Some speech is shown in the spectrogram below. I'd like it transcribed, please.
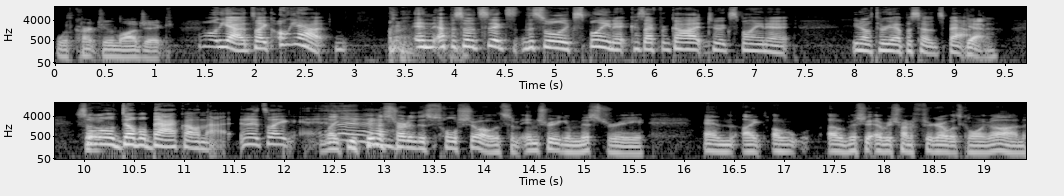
with cartoon logic. Well, yeah, it's like, oh yeah, in episode six, this will explain it because I forgot to explain it, you know, three episodes back. Yeah. So, we'll double back on that. And it's like, like you could eh. have started this whole show with some intrigue and mystery and like a, a mystery everybody's trying to figure out what's going on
